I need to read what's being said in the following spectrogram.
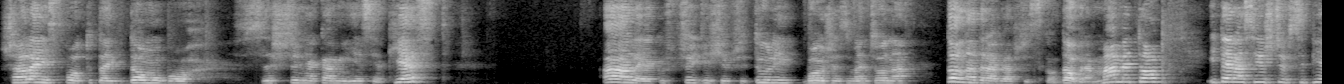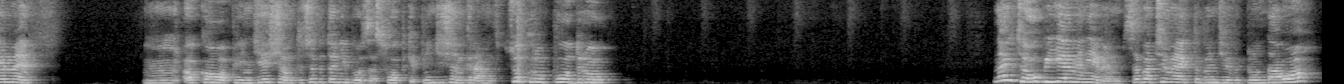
Szaleństwo tutaj w domu, bo ze szczeniakami jest jak jest. Ale jak już przyjdzie się przytuli, bo już jest zmęczona, to nadrabia wszystko. Dobra, mamy to. I teraz jeszcze wsypiemy mm, około 50, żeby to nie było za słodkie, 50 gramów cukru, pudru. No i co, ubijemy, nie wiem, zobaczymy jak to będzie wyglądało,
